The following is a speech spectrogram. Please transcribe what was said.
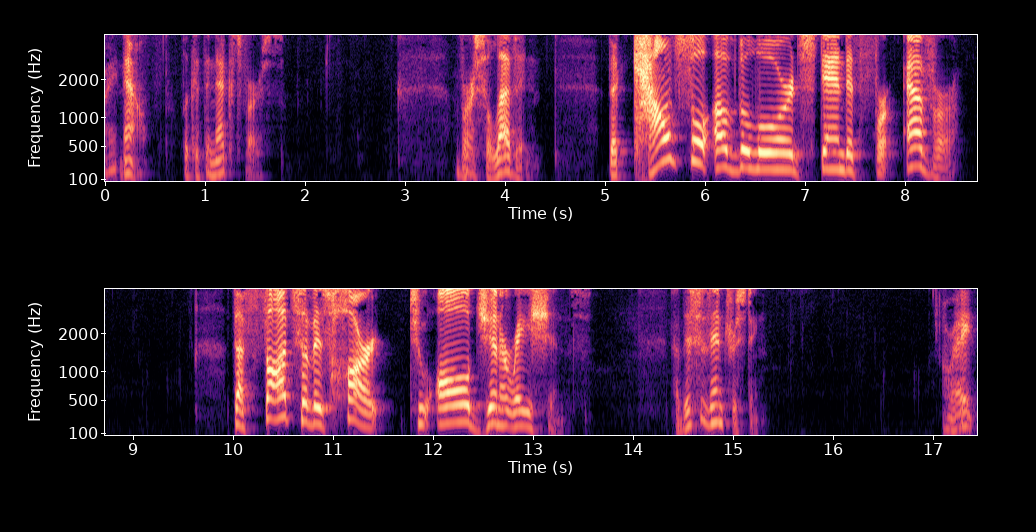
All right, now look at the next verse. Verse 11 The counsel of the Lord standeth forever, the thoughts of his heart to all generations. Now, this is interesting. All right.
